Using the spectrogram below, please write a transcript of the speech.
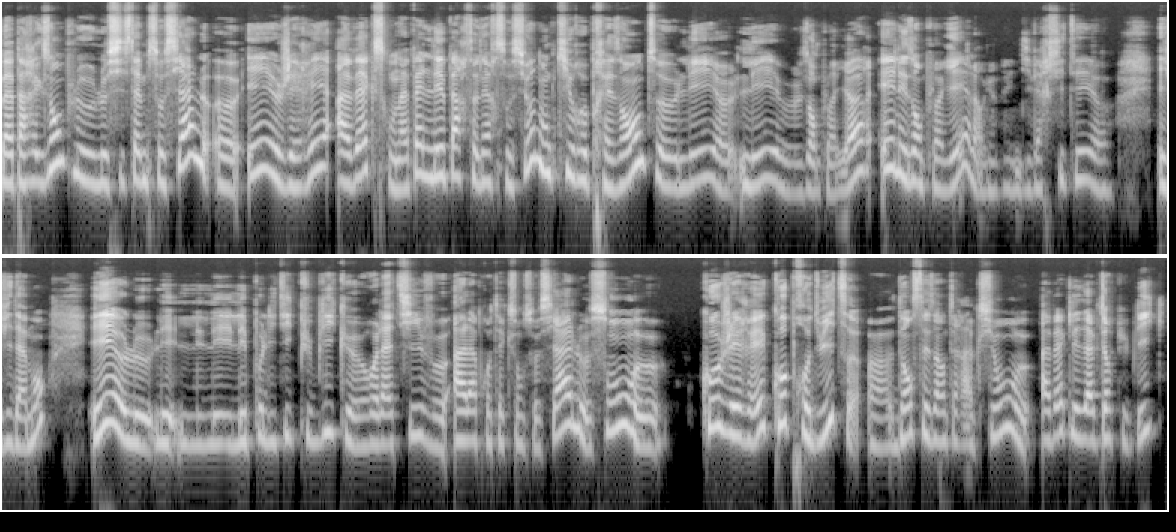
Bah, par exemple, le système social euh, est géré avec ce qu'on appelle les partenaires sociaux, donc qui représentent euh, les, euh, les employeurs et les employés. Alors il y en a une diversité évidemment, et le, les, les, les, politiques publiques relatives à la protection sociale sont co-gérées, coproduites dans ces interactions avec les acteurs publics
